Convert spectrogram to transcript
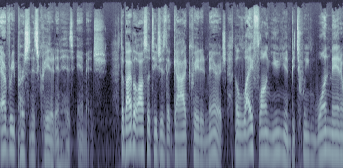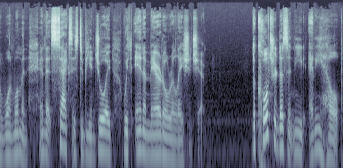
every person is created in his image. The Bible also teaches that God created marriage, the lifelong union between one man and one woman, and that sex is to be enjoyed within a marital relationship. The culture doesn't need any help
